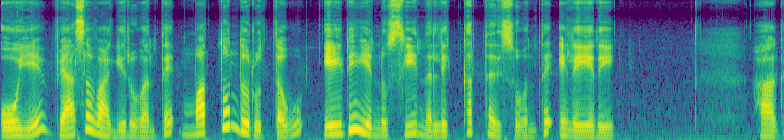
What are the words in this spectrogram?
ಓಎ ವ್ಯಾಸವಾಗಿರುವಂತೆ ಮತ್ತೊಂದು ವೃತ್ತವು ಎಡಿಯನ್ನು ಸಿನಲ್ಲಿ ಕತ್ತರಿಸುವಂತೆ ಎಳೆಯಿರಿ. ಆಗ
